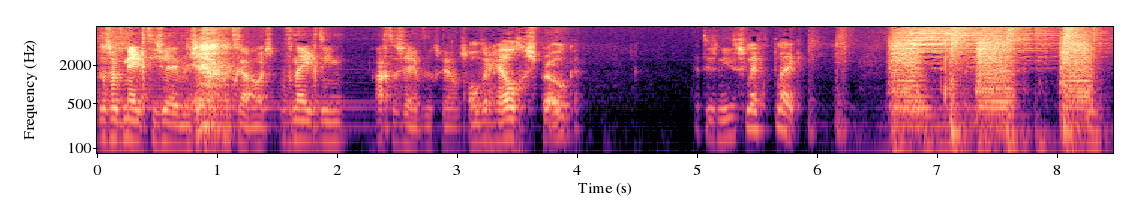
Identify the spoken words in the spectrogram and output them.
Dat is ook 1977 trouwens. Of 1978 zelfs. Over hel gesproken. Het is niet een slechte plek. Bye.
